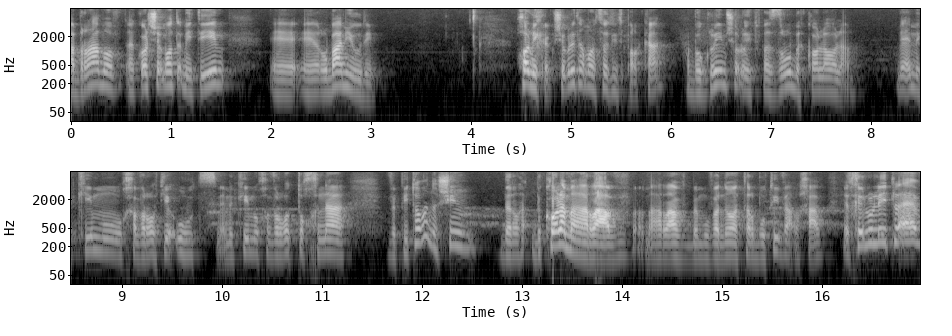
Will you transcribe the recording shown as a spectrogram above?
אברמוב, הכל שמות אמיתיים, אה, אה, רובם יהודים. בכל מקרה, כשברית המועצות התפרקה, הבוגרים שלו התפזרו בכל העולם. והם הקימו חברות ייעוץ, והם הקימו חברות תוכנה, ופתאום אנשים בכל המערב, המערב במובנו התרבותי והרחב, יתחילו להתלהב.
